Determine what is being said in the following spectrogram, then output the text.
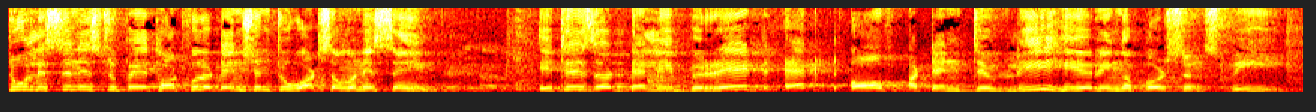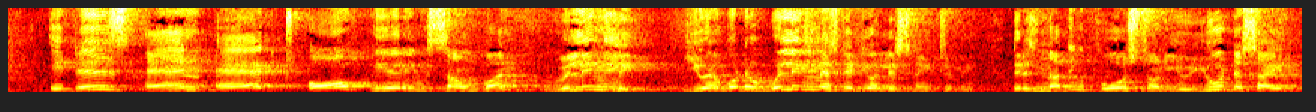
To listen is to pay thoughtful attention to what someone is saying. It is a deliberate act of attentively hearing a person speak. It is an act of hearing someone willingly. You have got a willingness that you are listening to me. There is nothing forced on you. You decide,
